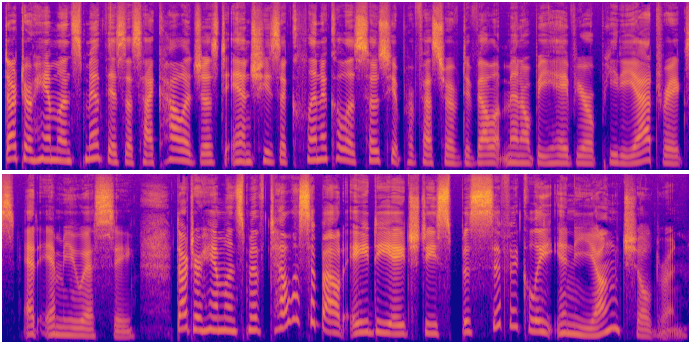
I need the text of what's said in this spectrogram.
Dr. Hamlin Smith is a psychologist and she's a clinical associate professor of developmental behavioral pediatrics at MUSC. Dr. Hamlin Smith, tell us about ADHD specifically in young children.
